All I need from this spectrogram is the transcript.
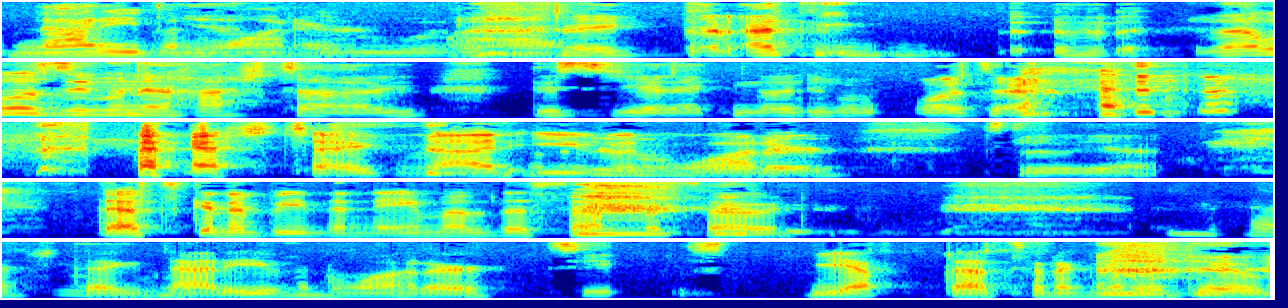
Not even yeah, not water. even water. Wow. like that, I think that was even a hashtag this year. Like not even water. Hashtag not Not even water. So yeah, That's going to be the name of this episode. Hashtag not even water. Yep, that's what I'm going to do.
